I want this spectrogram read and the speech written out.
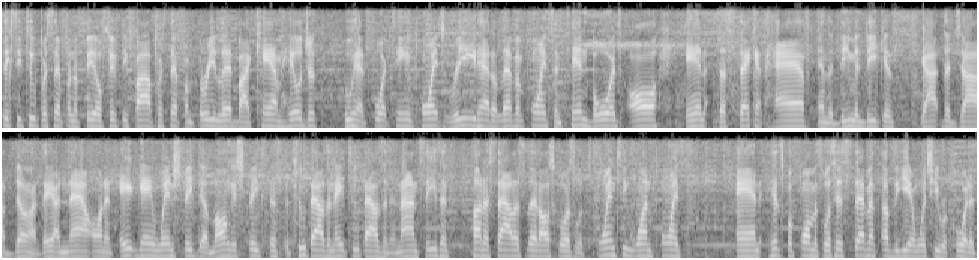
62% from the field, 55% from three, led by Cam Hildreth, who had 14 points. Reid had 11 points and 10 boards, all in the second half, and the Demon Deacons got the job done. They are now on an eight game win streak, their longest streak since the 2008 2009 season. Hunter Sallis led all scores with 21 points, and his performance was his seventh of the year in which he recorded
